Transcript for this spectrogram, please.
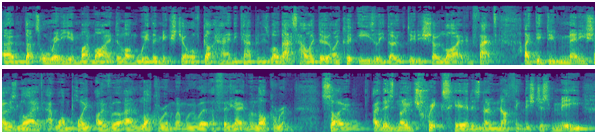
um, that's already in my mind, along with a mixture of gut handicapping as well. That's how I do it. I could easily do, do this show live. In fact, I did do many shows live at one point over at Locker Room when we were affiliated with Locker Room. So uh, there's no tricks here. There's no nothing. It's just me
